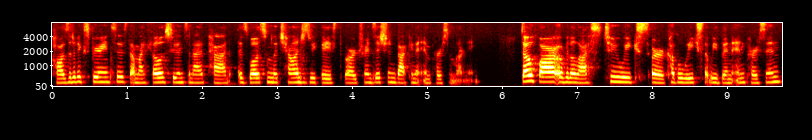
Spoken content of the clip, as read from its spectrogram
positive experiences that my fellow students and I have had, as well as some of the challenges we faced through our transition back into in-person learning. So far, over the last two weeks or a couple weeks that we've been in person,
